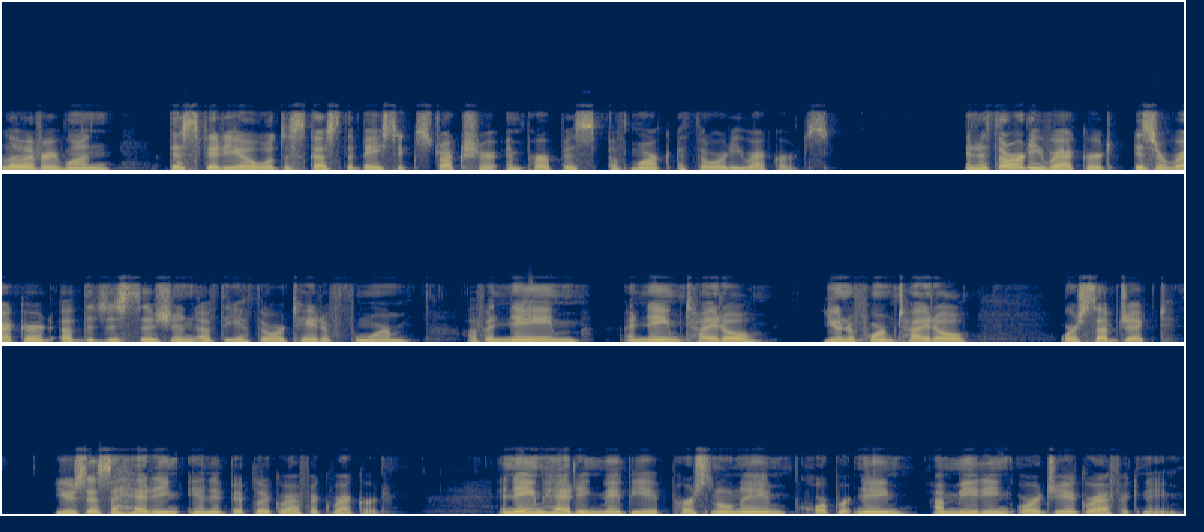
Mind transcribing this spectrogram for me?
Hello everyone. This video will discuss the basic structure and purpose of MARC authority records. An authority record is a record of the decision of the authoritative form of a name, a name title, uniform title, or subject used as a heading in a bibliographic record. A name heading may be a personal name, corporate name, a meeting, or a geographic name.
